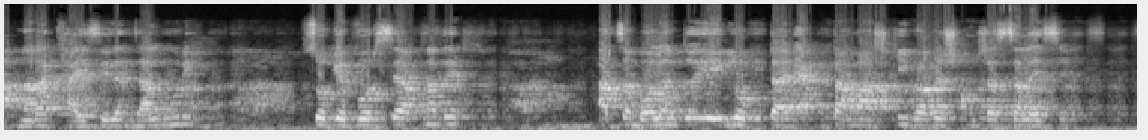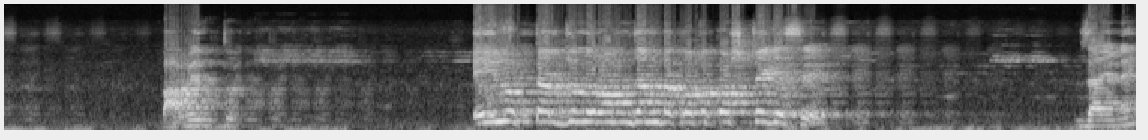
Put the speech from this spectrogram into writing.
আপনারা খাইছিলেন ঝালমুড়ি? চোখে পড়ছে আপনাদের? আচ্ছা বলেন তো এই লোকটা একটা মাস কীভাবে সংসার চালাইছে? ভাবেন তো? এই লোকটার জন্য রমজানটা কত কষ্টে গেছে? যায় নাই?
